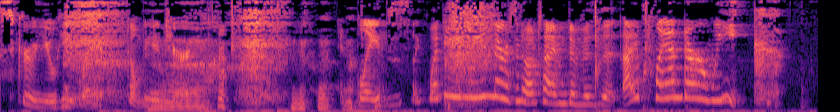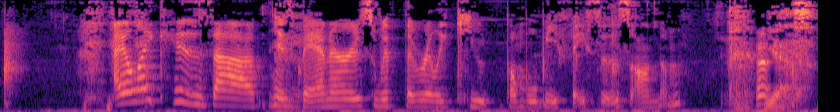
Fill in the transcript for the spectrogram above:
Screw you, Heatwave. Don't be a jerk. Uh, And Blades is like, what do you mean there's no time to visit? I planned our week. I like his, uh, his banners with the really cute bumblebee faces on them. yes.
